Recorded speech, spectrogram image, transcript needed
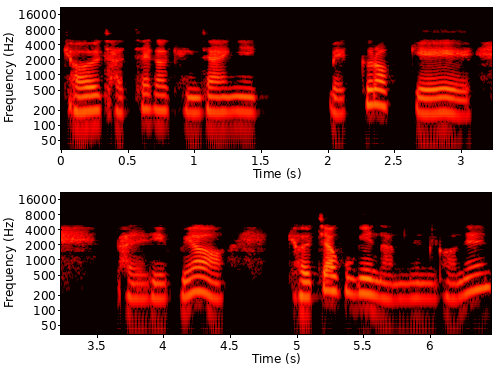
결 자체가 굉장히 매끄럽게 발리고요. 결 자국이 남는 거는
